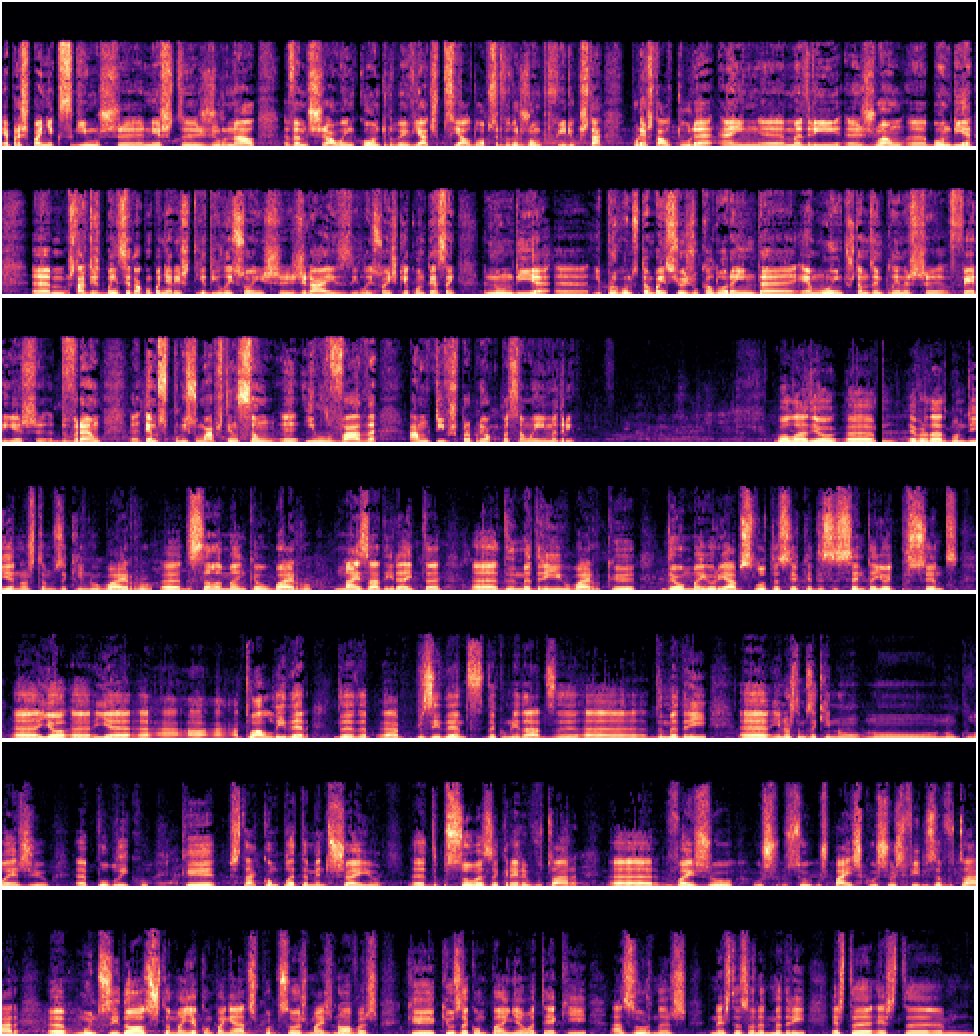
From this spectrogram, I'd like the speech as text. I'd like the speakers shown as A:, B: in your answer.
A: É para a Espanha que seguimos eh, neste jornal. Vamos ao encontro do enviado especial do Observador João Porfírio, que está por esta altura em eh, Madrid. Eh, João, bom dia. Ehm, estás desde bem cedo a acompanhar este dia de eleições gerais, eleições que acontecem num dia, e pergunto também se hoje o calor ainda é muito. Estamos em plenas férias de verão. Temos por isso uma abstenção elevada. Há motivos para preocupação aí em Madrid?
B: Olá, Diogo. Uh, é verdade, bom dia. Nós estamos aqui no bairro uh, de Salamanca, o bairro mais à direita uh, de Madrid, o bairro que deu maioria absoluta, cerca de 68%, e, e a, a, a, a, atual líder, de, de, presidente da comunidade de Madrid. e nós estamos aqui num, num, num colégio público que está completamente cheio de pessoas a quererem votar. vejo os, os pais com os seus filhos a votar, uh, muitos idosos também acompanhados por pessoas mais novas que, que os acompanham até aqui às urnas nesta zona de Madrid. Esta, esta,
